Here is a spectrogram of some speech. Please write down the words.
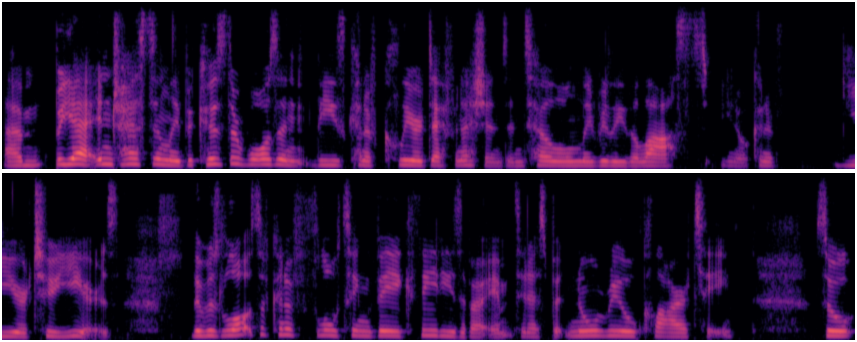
Um, but yeah, interestingly, because there wasn't these kind of clear definitions until only really the last, you know, kind of year, two years, there was lots of kind of floating vague theories about emptiness, but no real clarity. So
